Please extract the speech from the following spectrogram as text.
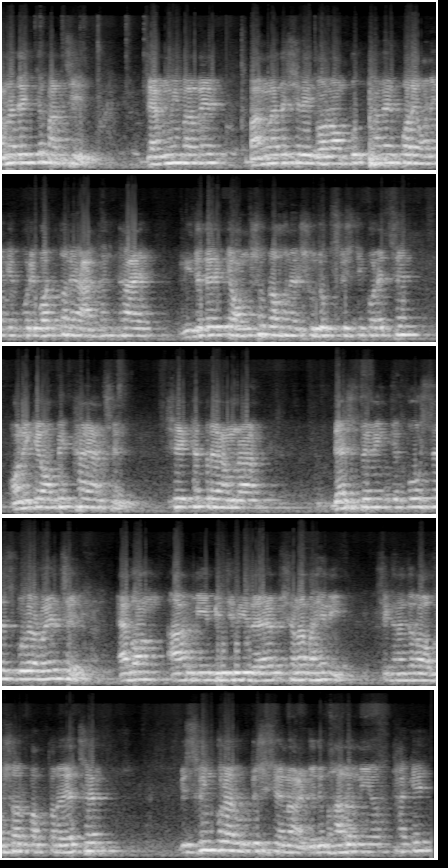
আমরা দেখতে পাচ্ছি যেমনি ভাবে বাংলাদেশের এই গণ অভ্যুত্থানের পরে অনেকে পরিবর্তনের আকাঙ্ক্ষায় নিজেদেরকে অংশগ্রহণের সুযোগ সৃষ্টি করেছেন, অনেকে অপেক্ষায় আছেন। সেই ক্ষেত্রে আমরা দেশপ্রেমিক যে ফোর্সেসগুলো রয়েছে এবং আর্মি, বিজিবি, র্যাব, সেনাবাহিনী, সেখানে যারা অবসরপ্রাপ্ত রয়েছেন, বিশৃঙ্খলার উদ্দেশ্যে নয়। যদি ভালো নিয়োগ থাকে,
